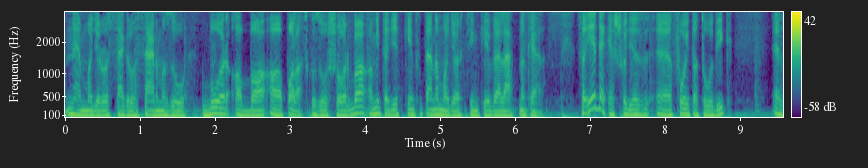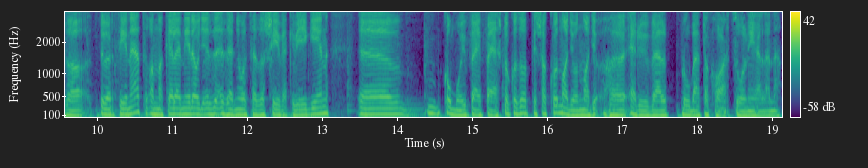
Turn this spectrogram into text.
nem Magyarországról származó bor abba a palackozó sorba, amit egyébként utána magyar címkével látnak el. Szóval érdekes, hogy ez folytatódik, ez a történet, annak ellenére, hogy ez 1800-as évek végén komoly fejfájást okozott, és akkor nagyon nagy erővel próbáltak harcolni ellene.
